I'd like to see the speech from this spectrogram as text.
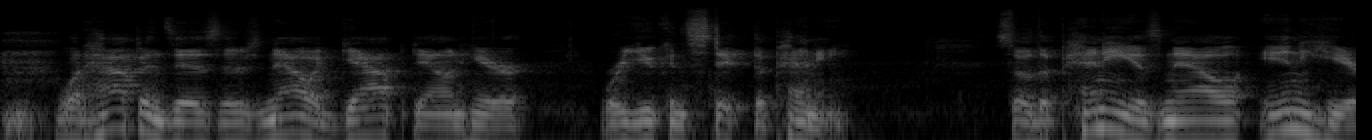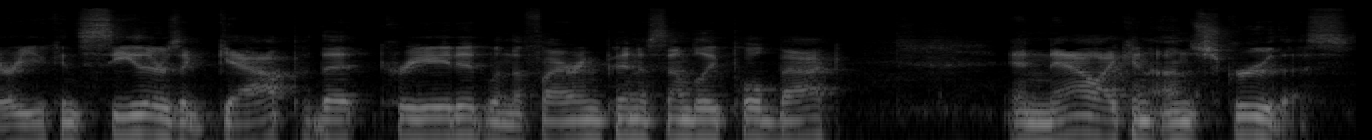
what happens is there's now a gap down here where you can stick the penny. So the penny is now in here. You can see there's a gap that created when the firing pin assembly pulled back. And now I can unscrew this,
